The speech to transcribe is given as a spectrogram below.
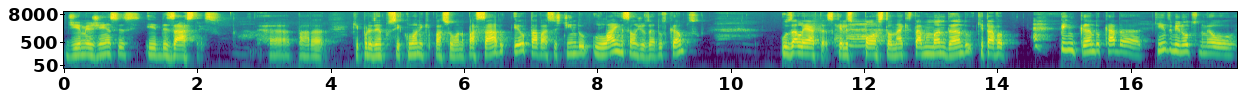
de Emergências e Desastres. Eh, para que, por exemplo, o ciclone que passou ano passado, eu estava assistindo lá em São José dos Campos, os alertas que eles postam, né, que estavam mandando, que estava pincando cada 15 minutos no meu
